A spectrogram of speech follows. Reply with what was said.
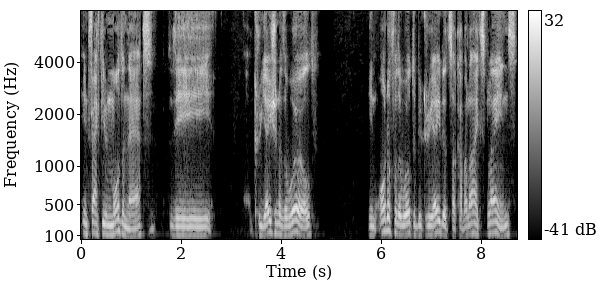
In fact, even more than that, the creation of the world, in order for the world to be created, so Kabbalah explains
